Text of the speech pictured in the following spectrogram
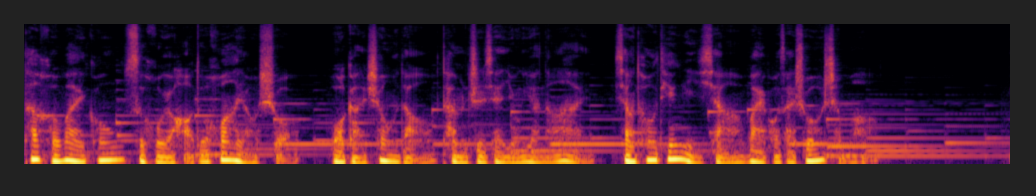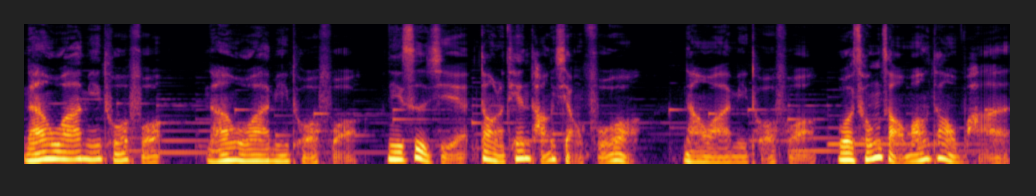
她和外公似乎有好多话要说，我感受到他们之间永远的爱。想偷听一下外婆在说什么。南无阿弥陀佛，南无阿弥陀佛，你自己到了天堂享福。南无阿弥陀佛，我从早忙到晚。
